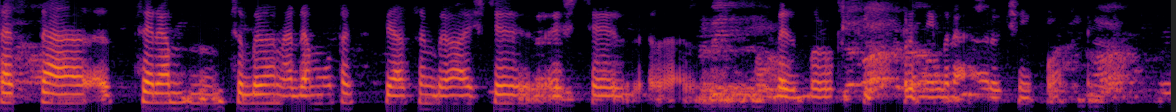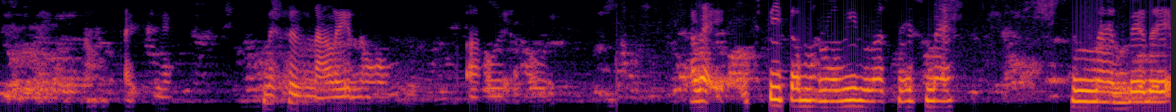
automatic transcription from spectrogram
ta, ta dcera, co byla na damu, tak já jsem byla ještě, ještě eh, ve zborovství v prvním ročníku. No, takže jsme se znali, no, ahoj, ahoj. Ale v té Tomanové vlastně jsme, jsme byli,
